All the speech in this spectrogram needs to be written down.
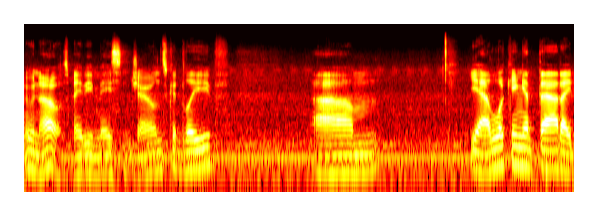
Who knows? Maybe Mason Jones could leave. Um, yeah, looking at that, I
